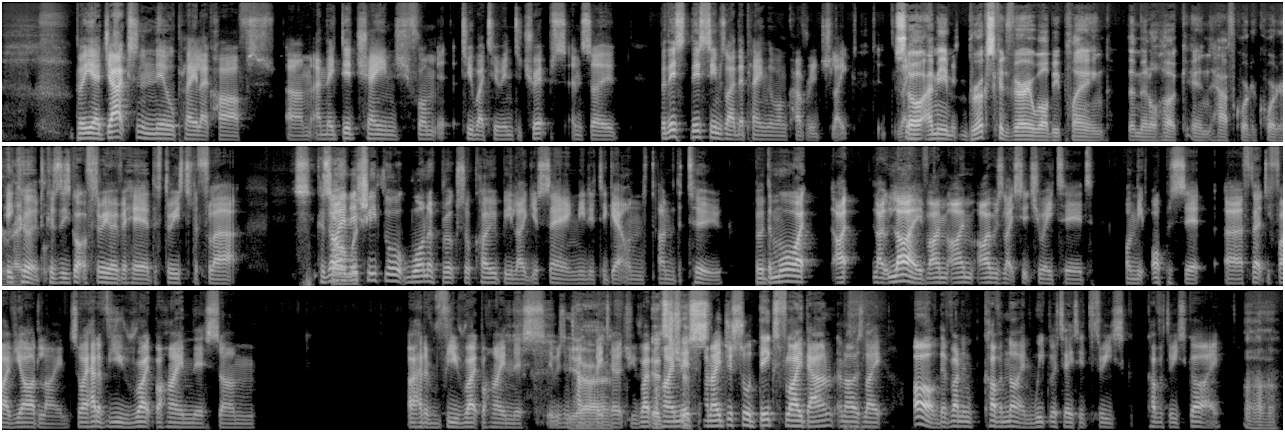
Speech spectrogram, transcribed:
But yeah, Jackson and Neal play like halves, um, and they did change from two by two into trips, and so. But this this seems like they're playing the wrong coverage. Like, like so I mean, Brooks could very well be playing the middle hook in half quarter quarter. he right? could because he's got a three over here. The threes to the flat. Because so I which- initially thought one of Brooks or Coby, like you're saying, needed to get on under the two. But the more I, I like live, I'm I'm I was like situated on the opposite uh 35 yard line. So I had a view right behind this um I had a view right behind this. It was in Tampa Bay territory, right behind this. And I just saw Diggs fly down and I was like, oh, they're running cover nine, weak rotated three cover three sky uh-huh.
